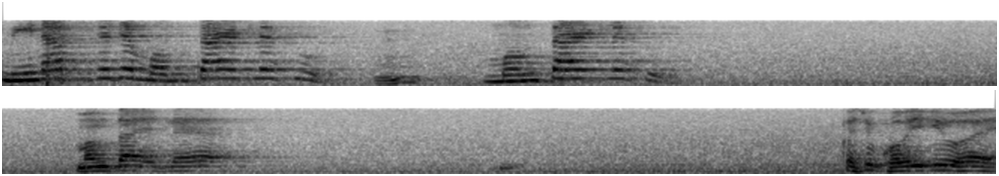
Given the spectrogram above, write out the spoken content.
મીના પૂછે છે મમતા એટલે શું? મમતા એટલે શું? મમતા એટલે કશું ખોવાઈ ગયું હોય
